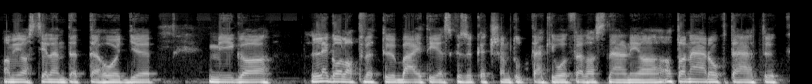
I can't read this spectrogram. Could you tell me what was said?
ami azt jelentette, hogy még a legalapvetőbb IT eszközöket sem tudták jól felhasználni a, a tanárok, tehát ők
